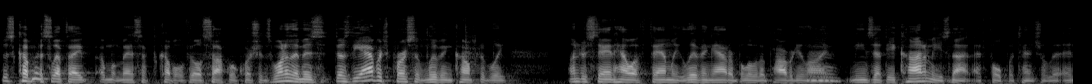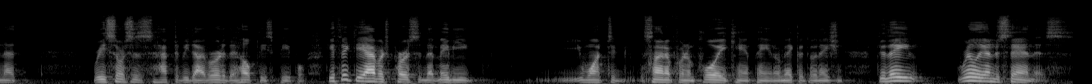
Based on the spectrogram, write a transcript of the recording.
Just a couple minutes left. I, I'm going to ask a couple of philosophical questions. One of them is Does the average person living comfortably understand how a family living out or below the poverty line mm. means that the economy is not at full potential and that resources have to be diverted to help these people? Do you think the average person that maybe you want to sign up for an employee campaign or make a donation, do they really understand this?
